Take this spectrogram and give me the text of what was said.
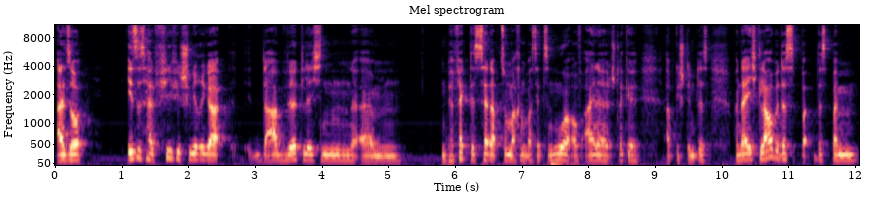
Also ist es halt viel, viel schwieriger, da wirklich ein, ähm, ein perfektes Setup zu machen, was jetzt nur auf eine Strecke abgestimmt ist. Von daher, ich glaube, dass, dass beim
